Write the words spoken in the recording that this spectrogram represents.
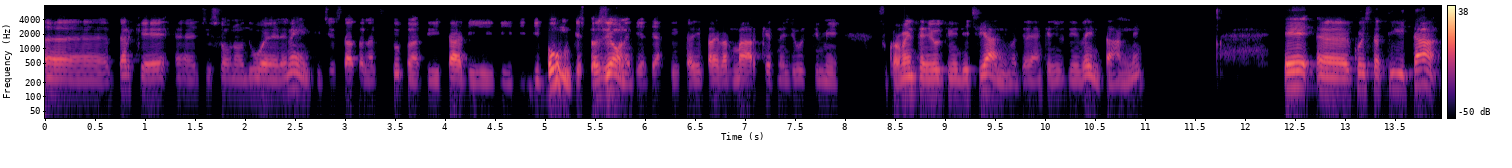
eh, perché eh, ci sono due elementi. C'è stata innanzitutto un'attività di, di, di, boom, di esplosione di, di, attività di private market negli ultimi, sicuramente negli ultimi dieci anni, ma direi anche negli ultimi vent'anni. E eh, questa attività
